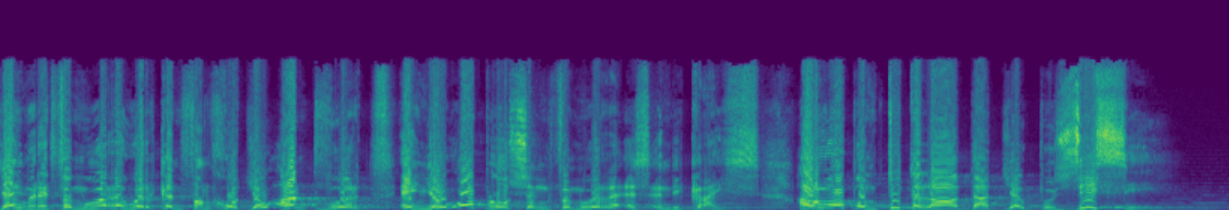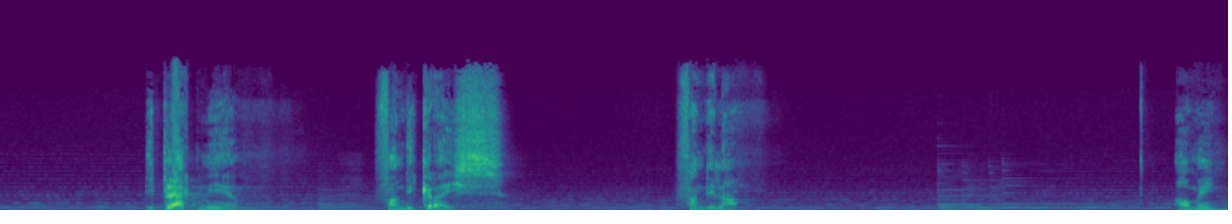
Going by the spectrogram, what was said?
Jy moet dit vermoere hoor kind van God. Jou antwoord en jou oplossing vermoere is in die kruis. Hou op om toe te laat dat jou posisie die plek neem van die kruis van die lam. Amen.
